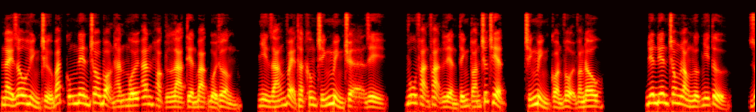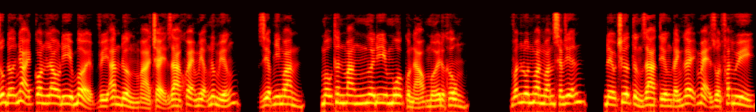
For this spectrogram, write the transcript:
này dâu hình trừ bắt cũng nên cho bọn hắn muối ăn hoặc là tiền bạc bồi thường, nhìn dáng vẻ thật không chính mình chuyện gì, Vu Phạn Phạn liền tính toán trước triệt, chính mình còn vội vàng đâu. Điên điên trong lòng ngực nhi tử, giúp đỡ nhại con lao đi bởi vì ăn đường mà chảy ra khỏe miệng nước miếng, Diệp Nhi ngoan, mẫu thân mang ngươi đi mua quần áo mới được không? Vẫn luôn ngoan ngoãn xem diễn, đều chưa từng ra tiếng đánh gãy mẹ ruột phát huy,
